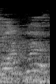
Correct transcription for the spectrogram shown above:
one way.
